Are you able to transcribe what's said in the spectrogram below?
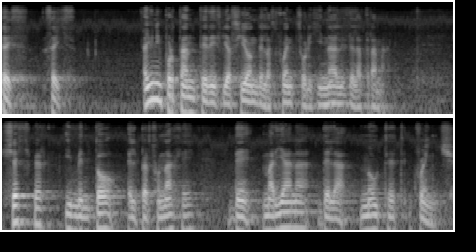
6. Hay una importante desviación de las fuentes originales de la trama. Shakespeare inventó el personaje de Mariana de la Moated Grange.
